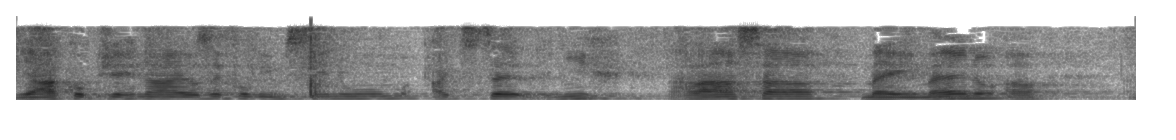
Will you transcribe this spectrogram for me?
Jákob žehná Josefovým synům, ať se v nich hlásá mé jméno a eh,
